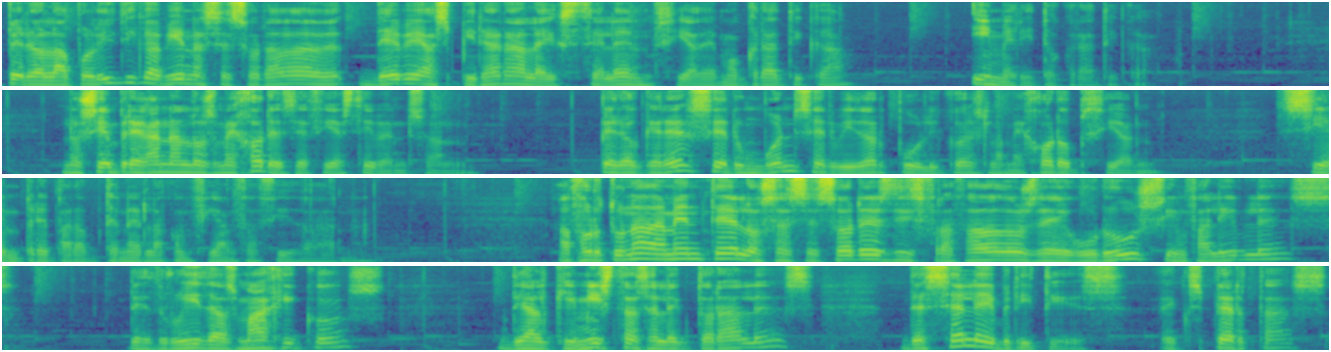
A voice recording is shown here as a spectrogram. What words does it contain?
Pero la política bien asesorada debe aspirar a la excelencia democrática y meritocrática. No siempre ganan los mejores, decía Stevenson, pero querer ser un buen servidor público es la mejor opción, siempre para obtener la confianza ciudadana. Afortunadamente, los asesores disfrazados de gurús infalibles, de druidas mágicos, de alquimistas electorales, de celebrities expertas,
